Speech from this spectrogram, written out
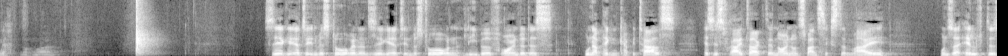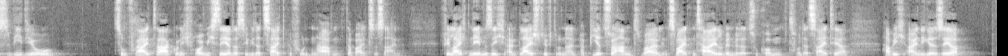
Ja. Nochmal. Sehr geehrte Investorinnen, sehr geehrte Investoren, liebe Freunde des unabhängigen Kapitals, es ist Freitag, der 29. Mai, unser elftes Video zum Freitag und ich freue mich sehr, dass Sie wieder Zeit gefunden haben, dabei zu sein. Vielleicht nehmen Sie sich ein Bleistift und ein Papier zur Hand, weil im zweiten Teil, wenn wir dazu kommen, von der Zeit her, habe ich einige sehr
